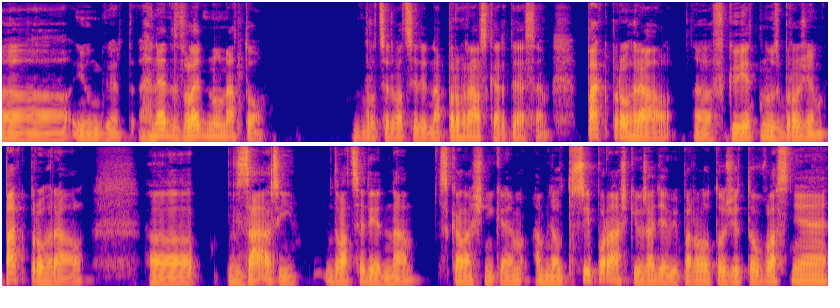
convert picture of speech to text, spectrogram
uh, Jungwirth. Hned v lednu na to, v roce 2021, prohrál s KRTSem. Pak prohrál uh, v květnu s Brožem. Pak prohrál uh, v září 21 s Kalašníkem a měl tři porážky v řadě. Vypadalo to, že to vlastně e,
